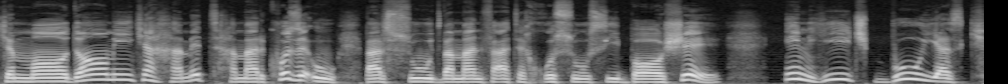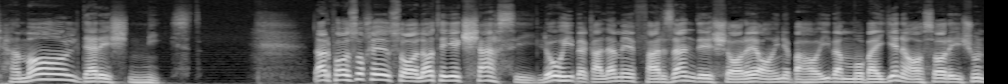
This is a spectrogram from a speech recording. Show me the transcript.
که مادامی که همه تمرکز او بر سود و منفعت خصوصی باشه این هیچ بوی از کمال درش نیست. در پاسخ سوالات یک شخصی لوحی به قلم فرزند شارع آین بهایی و مبین آثار ایشون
